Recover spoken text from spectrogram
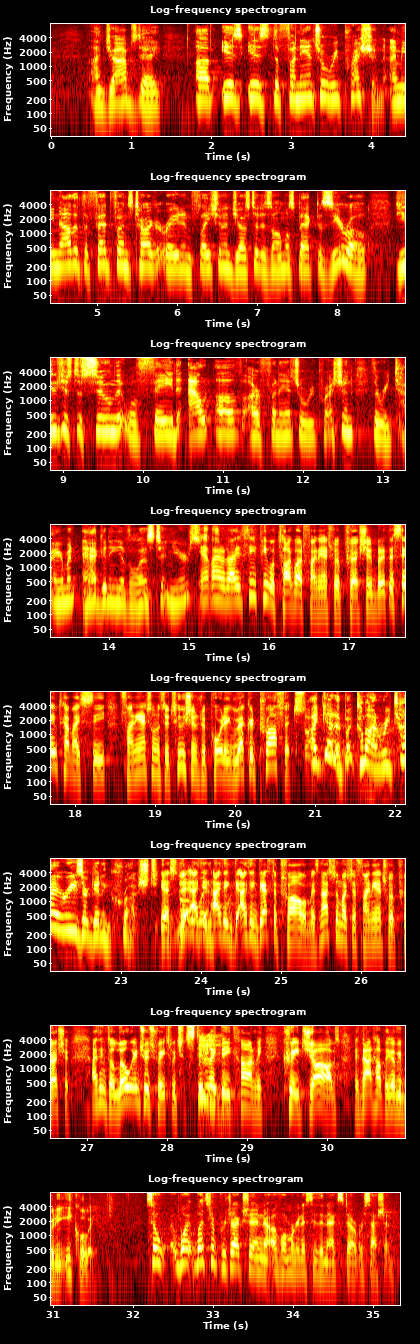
on Jobs Day uh, is is the financial repression. I mean, now that the Fed funds target rate, inflation adjusted, is almost back to zero, do you just assume that we'll fade out of our financial repression, the retirement agony of the last 10 years? Yeah, I don't know. I see people talk about financial repression, but at the same time, I see financial institutions reporting record profits. I get it, but come on, retirees are getting crushed. Yes, no I, think, I, think, I think that's the problem. It's not so much the financial repression. I think the low interest rates, which stimulate the economy, create jobs, is not helping everybody equally. So, what, what's your projection of when we're going to see the next uh, recession?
